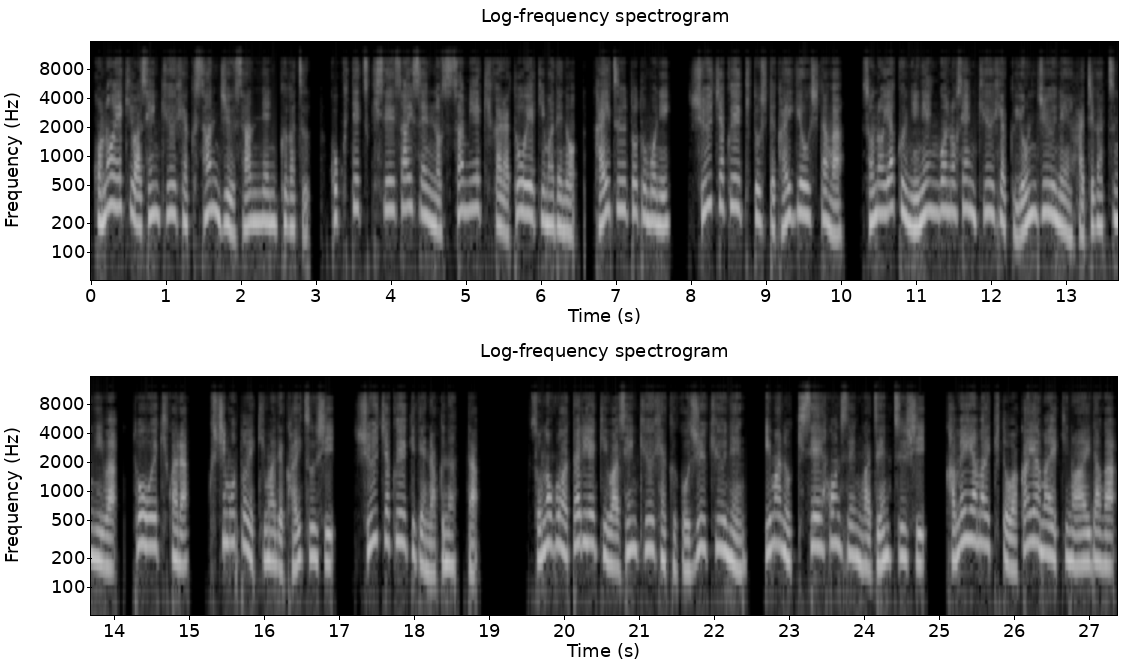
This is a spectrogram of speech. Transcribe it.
この駅は1933年9月、国鉄規制再線のすさみ駅から当駅までの開通とともに終着駅として開業したが、その約2年後の1940年8月には、当駅から串本駅まで開通し、終着駅で亡くなった。その後、当たり駅は1959年、今の規制本線が全通し、亀山駅と和歌山駅の間が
